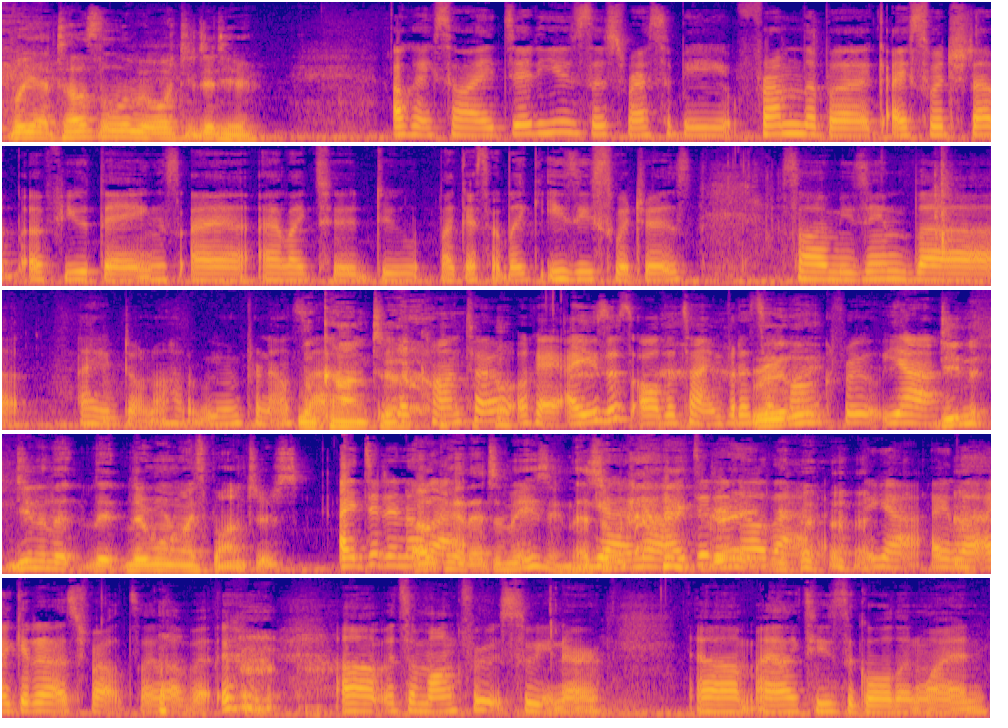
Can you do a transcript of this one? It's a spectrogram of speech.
but yeah, tell us a little bit what you did here. Okay, so I did use this recipe from the book. I switched up a few things. I, I like to do, like I said, like easy switches. So I'm using the, I don't know how to even pronounce Lakanto. that. Lakanto. Okay, I use this all the time, but it's a monk fruit. Yeah. Do you know, do you know that that they're one of my sponsors? I didn't know that. Okay, that's amazing. That's yeah, no, I didn't great. know that. Yeah, I, lo- I get it at Sprouts. I love it. um, it's a monk fruit sweetener. Um, I like to use the golden one.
